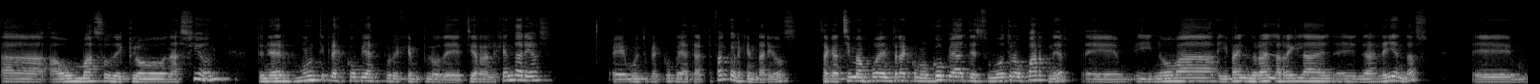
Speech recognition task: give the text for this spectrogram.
a, a un mazo de clonación tener múltiples copias, por ejemplo, de tierras legendarias, eh, múltiples copias de artefactos legendarios. Sakachima puede entrar como copia de su otro partner eh, y no va, y va a ignorar la regla de, las leyendas. Eh,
